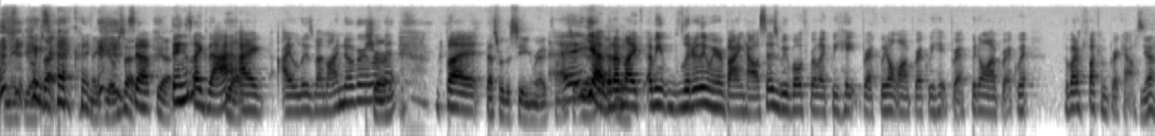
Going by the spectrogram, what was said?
make you upset. exactly. Make you upset. So yeah. things like that, Yeah. I I lose my mind over a Sure. little bit. But That's where the seeing red comes. uh, in. yeah, but I'm like, I mean, literally, when we were buying houses, we both were like, we hate brick. We don't want brick. We hate brick. We don't want brick. We, we bought a fucking brick house. yeah,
